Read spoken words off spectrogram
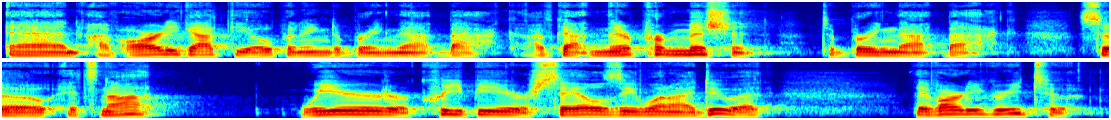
And I've already got the opening to bring that back. I've gotten their permission to bring that back. So it's not weird or creepy or salesy when I do it. They've already agreed to it.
